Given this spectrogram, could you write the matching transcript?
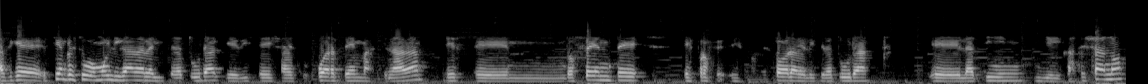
Así que siempre estuvo muy ligada a la literatura, que dice ella es su fuerte, más que nada. Es em, docente, es, profesora de literatura, eh, latín y castellano.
